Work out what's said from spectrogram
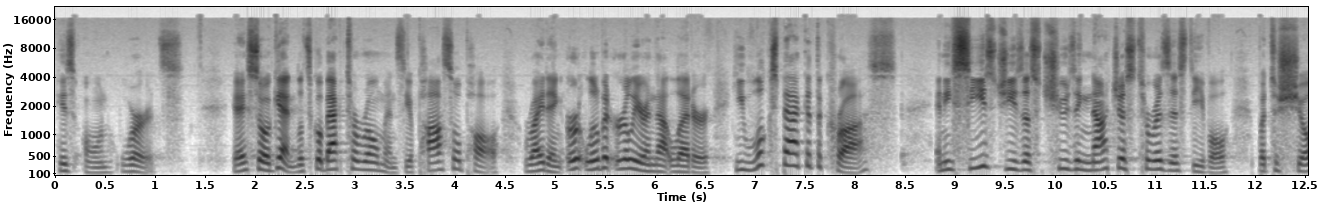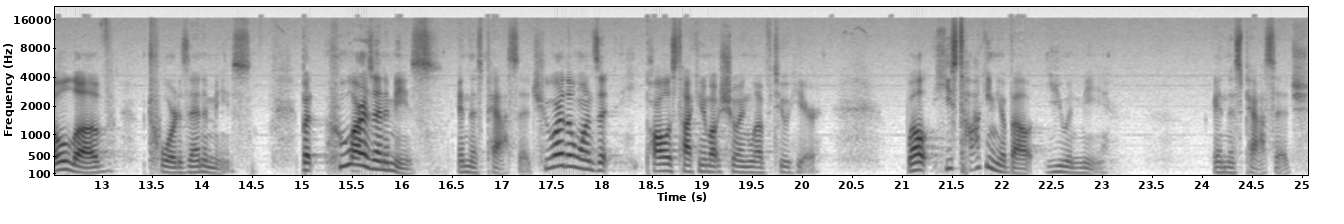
his own words. Okay, so again, let's go back to Romans. The Apostle Paul, writing er, a little bit earlier in that letter, he looks back at the cross and he sees Jesus choosing not just to resist evil, but to show love toward his enemies. But who are his enemies in this passage? Who are the ones that Paul is talking about showing love to here? Well, he's talking about you and me in this passage.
